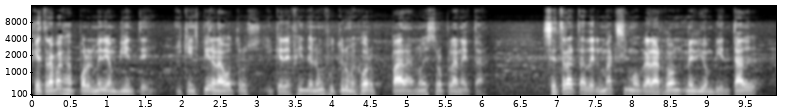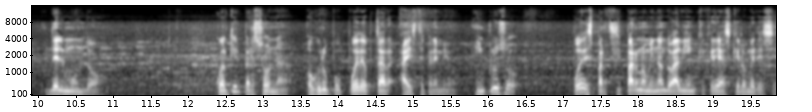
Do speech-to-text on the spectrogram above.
que trabajan por el medio ambiente y que inspiran a otros y que defienden un futuro mejor para nuestro planeta. Se trata del máximo galardón medioambiental del mundo. Cualquier persona o grupo puede optar a este premio. Incluso puedes participar nominando a alguien que creas que lo merece.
